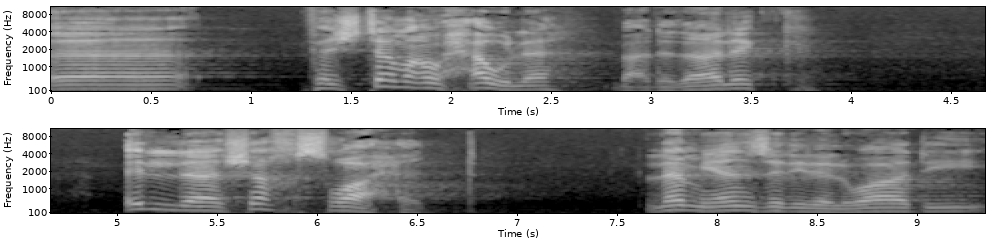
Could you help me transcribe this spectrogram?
آه، فاجتمعوا حوله بعد ذلك إلا شخص واحد لم ينزل إلى الوادي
